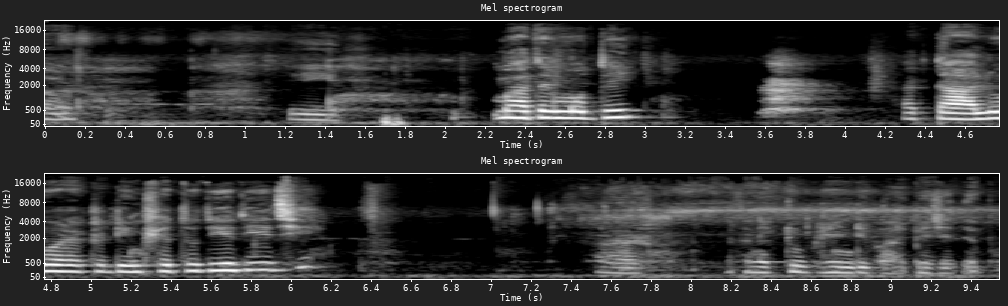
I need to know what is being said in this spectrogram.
আর এই ভাতের মধ্যেই একটা আলু আর একটা ডিম সেদ্ধ দিয়ে দিয়েছি। আর এখানে একটু ভেন্ডি ভেজে দেবো।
